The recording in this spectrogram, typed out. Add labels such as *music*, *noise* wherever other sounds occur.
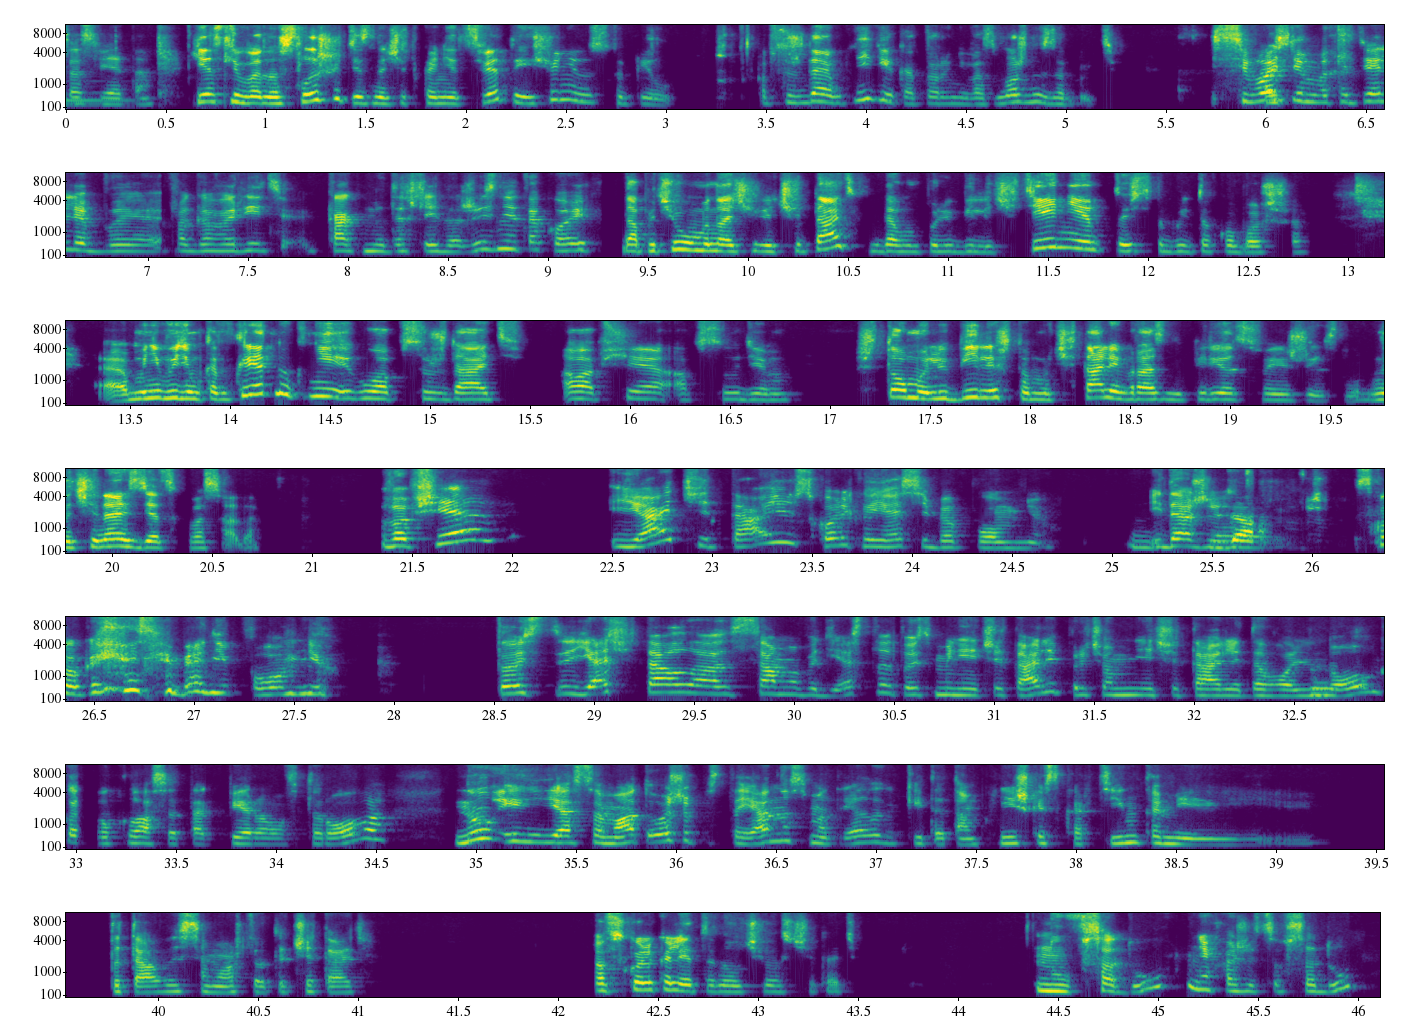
конца света. Если вы нас слышите, значит, конец света еще не наступил. Обсуждаем книги, которые невозможно забыть. Сегодня мы хотели бы поговорить, как мы дошли до жизни такой. Да, почему мы начали читать, когда мы полюбили чтение, то есть это будет такое больше. Э, мы не будем конкретную книгу обсуждать, а вообще обсудим, что мы любили, что мы читали в разный период своей жизни, начиная с детского сада. Вообще, я читаю, сколько я себя помню. И даже да. сколько я себя не помню. То есть я читала с самого детства, то есть мне читали, причем мне читали довольно долго, до класса так первого, второго. Ну и я сама тоже постоянно смотрела какие-то там книжки с картинками и пыталась сама что-то читать. А в сколько лет ты научилась читать? Ну, в саду, мне кажется, в саду.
